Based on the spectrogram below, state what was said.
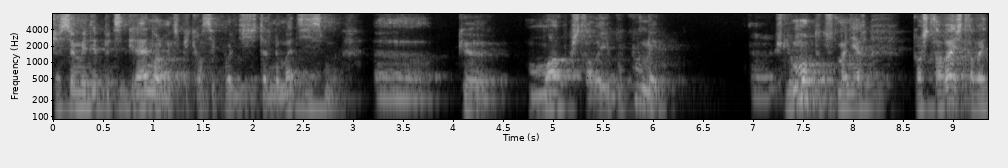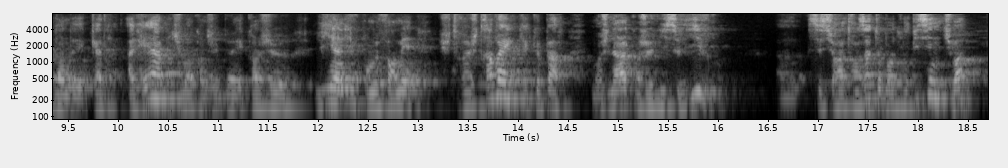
j'ai semé des petites graines en leur expliquant c'est quoi le digital nomadisme, euh, que moi, je travaillais beaucoup, mais euh, je le montre de toute manière. quand je travaille, je travaille dans des cadres agréables, tu vois. Quand, je lis un livre pour me former, je, travaille quelque part. en général, quand je lis ce livre, euh, c'est sur un transat au bord d'une piscine, tu vois.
